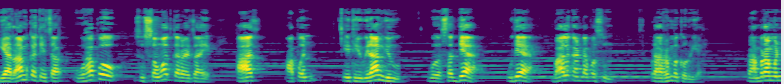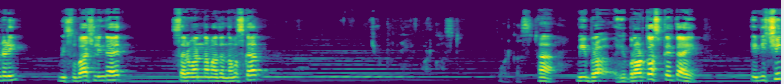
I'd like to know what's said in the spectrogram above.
या रामकथेचा उहापोह सुसंवाद करायचा आहे. आज आपण येथे विराम घेऊ व सध्या उद्या बालकांडापासून प्रारंभ करूया. रामराम मंडळी मी सुभाष लिंगायत सर्वांना माझा नमस्कार. हां मी ब्रॉ हे ब्रॉडकास्ट करीत आहे. ते निश्चित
